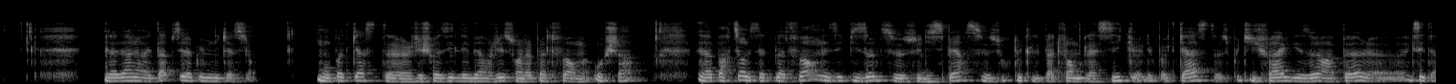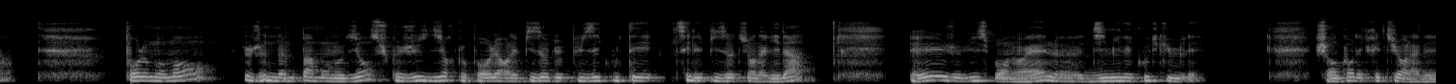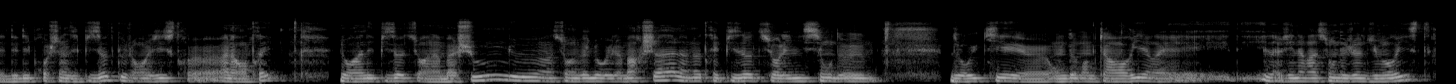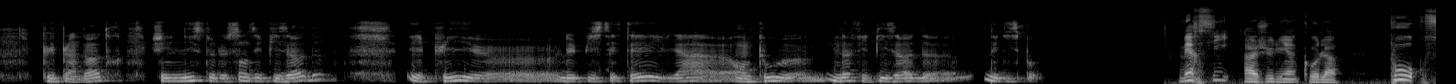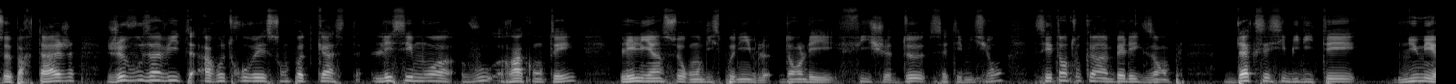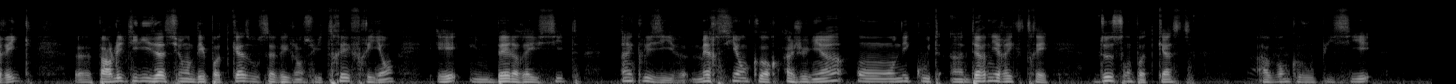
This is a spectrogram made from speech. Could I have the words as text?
Et la dernière étape, c'est la communication. Mon podcast, euh, j'ai choisi de l'héberger sur la plateforme Ocha. Et à partir de cette plateforme, les épisodes se, se dispersent sur toutes les plateformes classiques, les podcasts, Spotify, Deezer, Apple, euh, etc. Pour le moment, je ne donne pas mon audience. Je peux juste dire que pour l'heure, l'épisode le plus écouté, c'est l'épisode sur Dalida. Et je vise pour Noël euh, 10 000 écoutes cumulées. Je suis en cours d'écriture des, des 10 prochains épisodes que j'enregistre euh, à la rentrée. Il y aura un épisode sur Alain Bachung, un sur Grégory Le Marchal, un autre épisode sur l'émission de, Ruquier, euh, On ne demande qu'à en rire, et, la génération des jeunes humoristes, puis plein d'autres. J'ai une liste de 100 épisodes, et puis euh, depuis cet été, il y a en tout euh, 9 épisodes de dispo. Merci à Julien Collat pour ce partage. Je vous invite à retrouver son podcast Laissez-moi vous raconter. Les liens seront disponibles dans les fiches de cette émission. C'est en tout cas un bel exemple d'accessibilité numérique euh, par l'utilisation des podcasts. Vous savez que j'en suis très friand et une belle réussite inclusive. Merci encore à Julien. On écoute un dernier extrait de son podcast avant que vous puissiez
